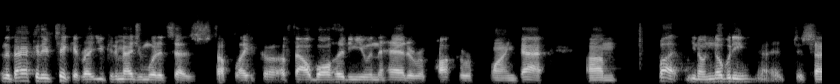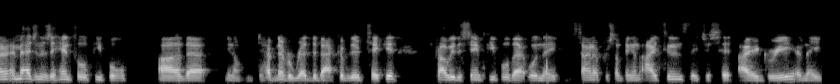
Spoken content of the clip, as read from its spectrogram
in the back of their ticket, right, you can imagine what it says: stuff like a foul ball hitting you in the head, or a puck, or a flying bat. Um, but you know, nobody. Uh, just I imagine there's a handful of people uh, that you know have never read the back of their ticket. Probably the same people that when they sign up for something on iTunes, they just hit "I agree" and they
